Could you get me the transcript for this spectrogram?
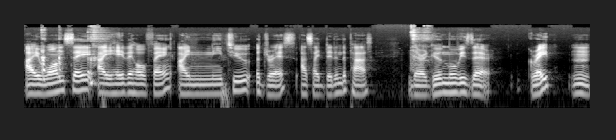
I won't say I hate the whole thing. I need to address, as I did in the past, there are good movies there. Great. Mm.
